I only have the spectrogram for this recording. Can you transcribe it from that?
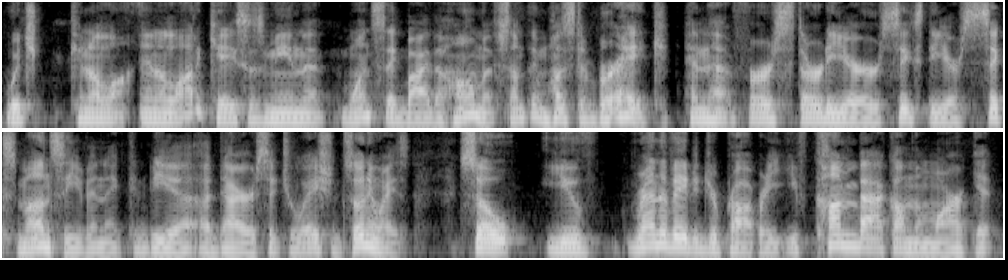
which can in a lot of cases mean that once they buy the home, if something was to break in that first thirty or sixty or six months, even it can be a, a dire situation. So, anyways, so you've renovated your property, you've come back on the market,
